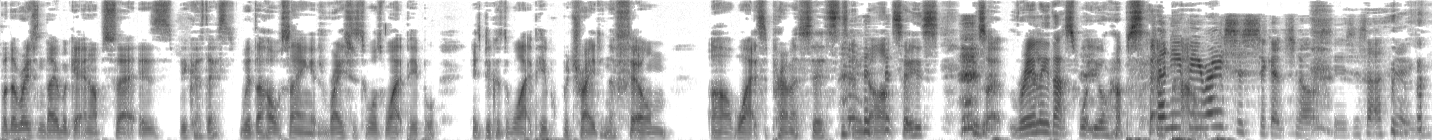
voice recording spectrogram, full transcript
But the reason they were getting upset is because they, with the whole saying it's racist towards white people, is because the white people portrayed in the film are white supremacists and Nazis. it's like, really? That's what you're upset Can you about? be racist against Nazis? Is that a thing?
